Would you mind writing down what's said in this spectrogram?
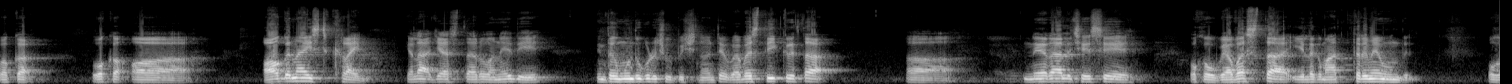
ఒక ఒక ఆర్గనైజ్డ్ క్రైమ్. ఎలా చేస్తారు అనేది ఇంతకు ముందు కూడా చూపించిన. అంటే వ్యవస్థీకృత నేరాలు చేసే ఒక వ్యవస్థ వీళ్ళకి మాత్రమే ఉంది. ఒక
